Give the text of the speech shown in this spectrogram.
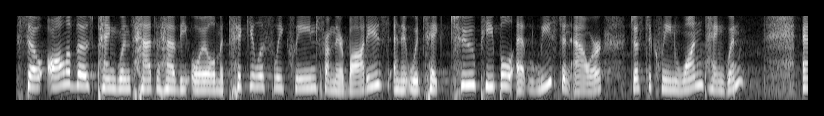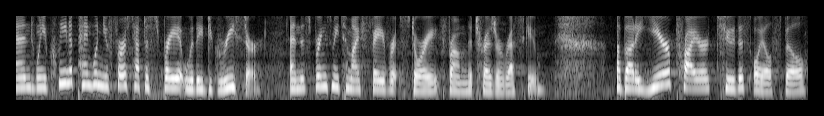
So all of those penguins had to have the oil meticulously cleaned from their bodies, and it would take two people at least an hour just to clean one penguin. And when you clean a penguin, you first have to spray it with a degreaser. And this brings me to my favorite story from the treasure rescue. About a year prior to this oil spill,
